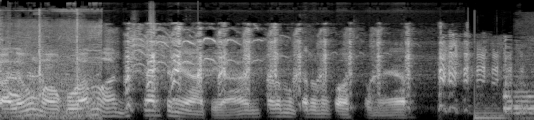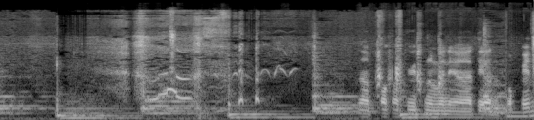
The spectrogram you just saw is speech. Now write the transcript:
Kala mo, makukuha mo ha. Diskarte ni ate yan para magkaroon ng customer. Napaka-cute naman ni ate Antokin.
